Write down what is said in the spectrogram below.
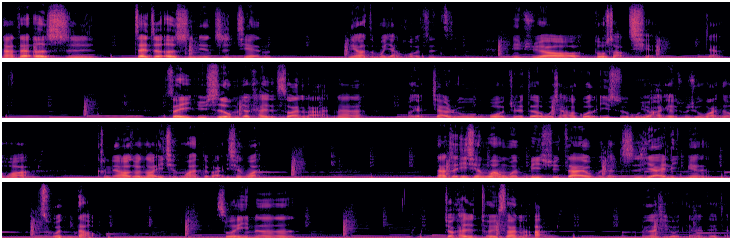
那在二十在这二十年之间，你要怎么养活自己？你需要多少钱？这样子。所以，于是我们就开始算啦。那 OK，假如我觉得我想要过得衣食无忧，还可以出去玩的话，可能要赚到一千万，对吧？一千万。那这一千万我们必须在我们的职涯里面存到，所以呢，就开始推算了啊。没关系，我等下再讲。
